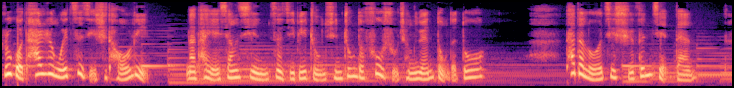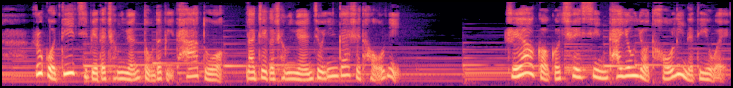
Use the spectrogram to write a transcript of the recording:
如果它认为自己是头领，那它也相信自己比种群中的附属成员懂得多。它的逻辑十分简单：如果低级别的成员懂得比它多，那这个成员就应该是头领。只要狗狗确信它拥有头领的地位，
